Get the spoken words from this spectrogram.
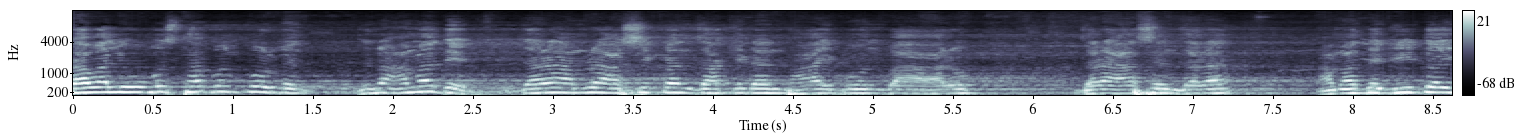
কাওয়ালি উপস্থাপন করবেন যেন আমাদের যারা আমরা আশেকান, জাকিরান ভাই বোন বা আরও যারা আছেন, যারা আমাদের হৃদয়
